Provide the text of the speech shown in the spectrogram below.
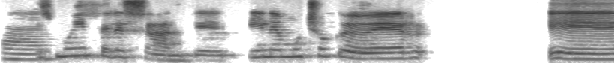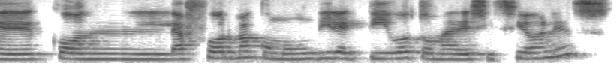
mm. es muy interesante. Tiene mucho que ver eh, con la forma como un directivo toma decisiones,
